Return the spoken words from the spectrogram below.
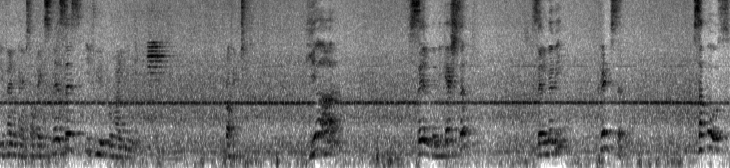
different kinds of expenses it will provide you profit here sale may be cash sale sale may be credit sale. Suppose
